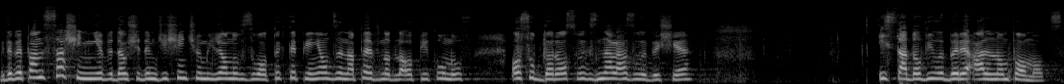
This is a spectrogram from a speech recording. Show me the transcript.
gdyby pan Sasin nie wydał 70 milionów złotych, te pieniądze na pewno dla opiekunów osób dorosłych znalazłyby się i stanowiłyby realną pomoc.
